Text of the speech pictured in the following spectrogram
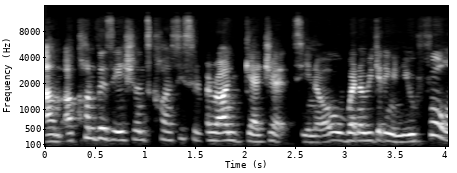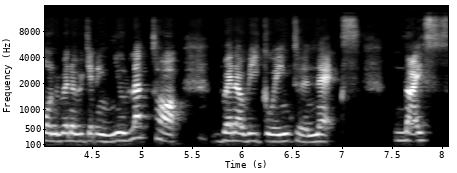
um, our conversations consist around gadgets, you know, when are we getting a new phone? When are we getting a new laptop? When are we going to the next nice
